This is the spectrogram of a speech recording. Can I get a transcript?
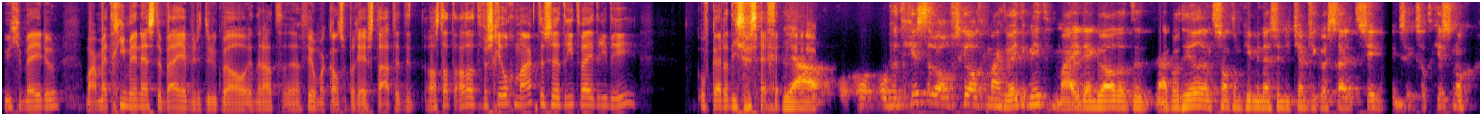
uurtje meedoen. Maar met Jiménez erbij heb je natuurlijk wel inderdaad uh, veel meer kans op een resultaat. Was dat, had het verschil gemaakt tussen 3-2, 3-3? Of kan je dat niet zo zeggen? Ja, of het gisteren wel verschil had gemaakt, weet ik niet. Maar ik denk wel dat het, het wordt heel interessant om Jiménez in die Champions League wedstrijd te zien. Ik, ik zat gisteren nog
